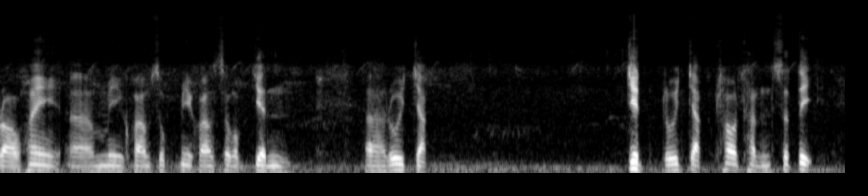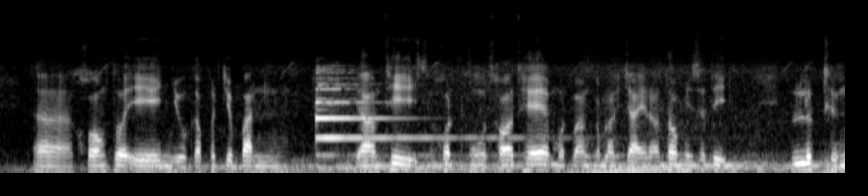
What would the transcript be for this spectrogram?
เราให้มีความสุขมีความสงบเย็นรู้จัก จิตรู้จักเท่าทันสติของตัวเองอยู่กับปัจจุบัน ยามที่หดหูท้อแท้หมดหวังกำลังใจ เราต้องมีสติลึกถึง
